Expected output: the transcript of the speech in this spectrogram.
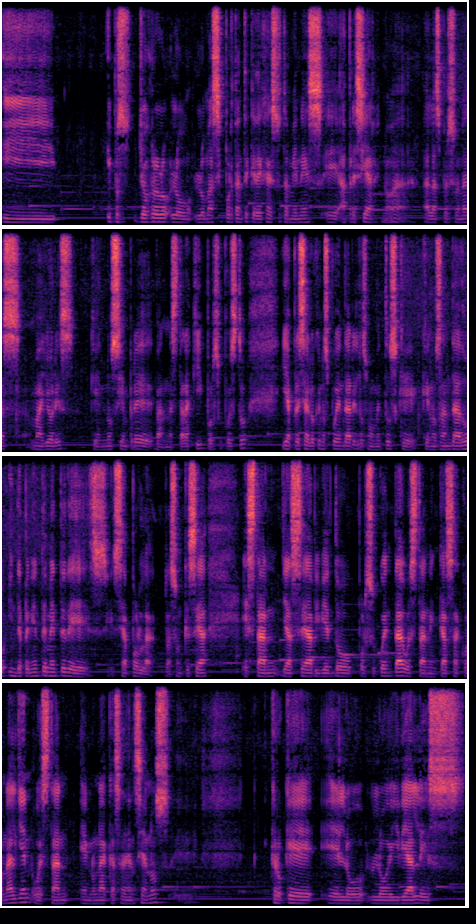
y, y, pues yo creo lo, lo, más importante que deja esto también es eh, apreciar ¿no? a, a, las personas mayores que no siempre van a estar aquí, por supuesto, y apreciar lo que nos pueden dar en los momentos que, que nos han dado, independientemente de si sea por la razón que sea, están ya sea viviendo por su cuenta o están en casa con alguien o están en una casa de ancianos. Eh, creo que eh, lo, lo, ideal es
